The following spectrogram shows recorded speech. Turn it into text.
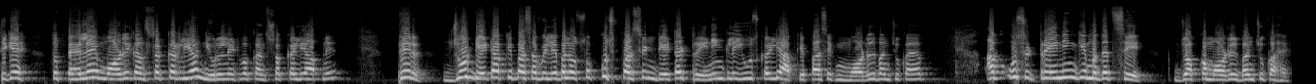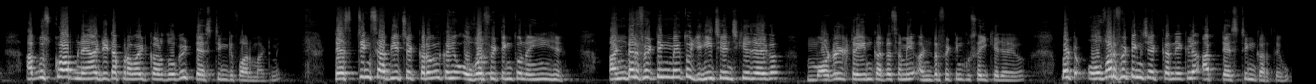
ठीक है? तो पहले मॉडल कंस्ट्रक्ट कर लिया न्यूरल नेटवर्क कंस्ट्रक्ट कर लिया आपने। फिर जो डेटा आपके पास अवेलेबल है, उसको कुछ परसेंट डेटा ट्रेनिंग के लिए यूज़ कर लिया, आपके पास एक मॉडल बन चुका है अब। अब उस ट्रेनिंग की मदद से जो आपका मॉडल बन चुका है, अब उसको आप नया डेटा प्रोवाइड कर दोगे टेस्टिंग के फॉर्मेट में। टेस्टिंग से आप ये चेक करोगे, कहीं ओवर फिटिंग तो नहीं है। अंडर फिटिंग में तो यही चेंज किया जाएगा। मॉडल ट्रेन करते समय अंडर फिटिंग को सही किया जाएगा। बट ओवर फिटिंग चेक करने के लिए आप टेस्टिंग करते हो।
